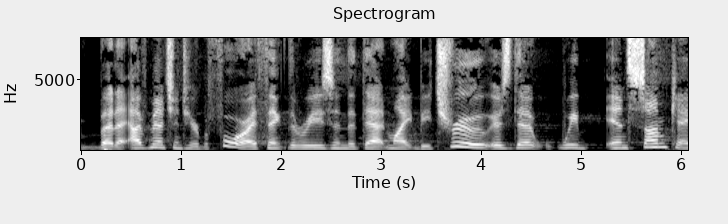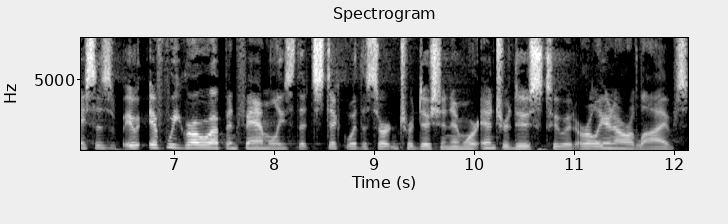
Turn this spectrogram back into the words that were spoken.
But I've mentioned here before, I think the reason that that might be true is that we, in some cases, if we grow up in families that stick with a certain tradition and we're introduced to it early in our lives,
